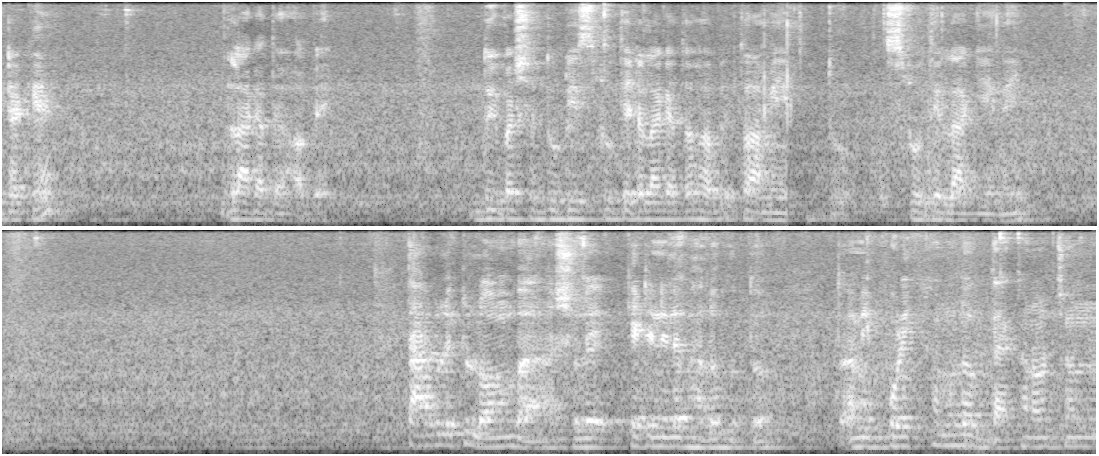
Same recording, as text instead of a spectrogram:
এটাকে লাগাতে হবে। দুই পাশে দুটো স্ক্রুতে এটা লাগাতে হবে, তো আমি একটু স্ক্রুতে লাগিয়ে নেই। তারগুলো একটু লম্বা, আসলে কেটে নিলে ভালো হতো। তো আমি পরীক্ষামূলক দেখানোর জন্য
